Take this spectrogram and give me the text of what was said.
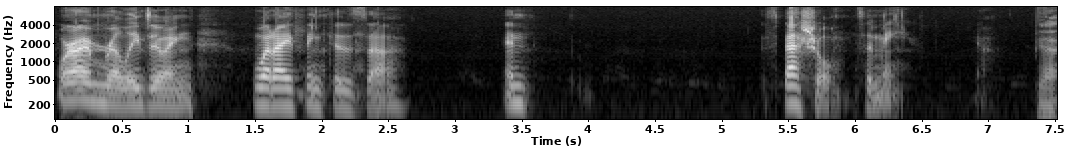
where I'm really doing what I think is uh, and special to me. Yeah,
